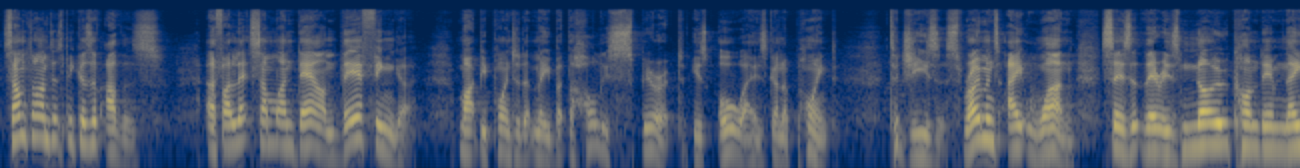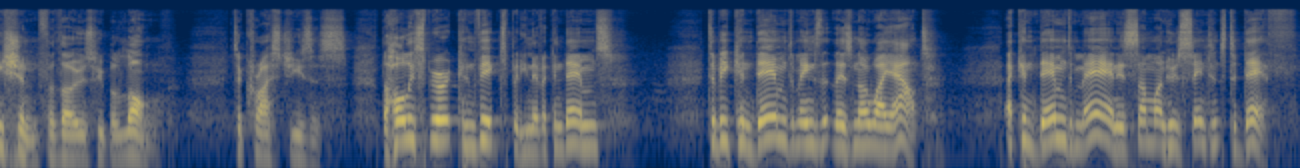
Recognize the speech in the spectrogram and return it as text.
Sometimes it's because of others. If I let someone down, their finger might be pointed at me, but the Holy Spirit is always going to point to Jesus. Romans 8 1 says that there is no condemnation for those who belong to Christ Jesus. The Holy Spirit convicts, but he never condemns. To be condemned means that there's no way out. A condemned man is someone who's sentenced to death.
